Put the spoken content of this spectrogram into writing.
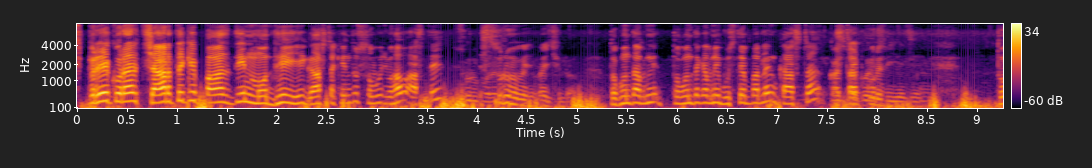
স্প্রে করার চার থেকে পাঁচ দিন মধ্যেই গাছটা কিন্তু সবুজ ভাব আসতে শুরু শুরু হয়ে হয়েছিল। তখন তো আপনি তখন থেকে আপনি বুঝতে পারলেন কাজটা স্টার্ট করে দিয়েছে। তো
